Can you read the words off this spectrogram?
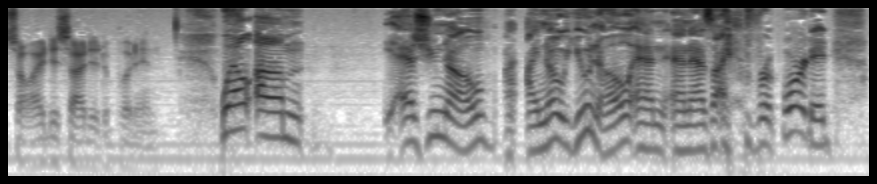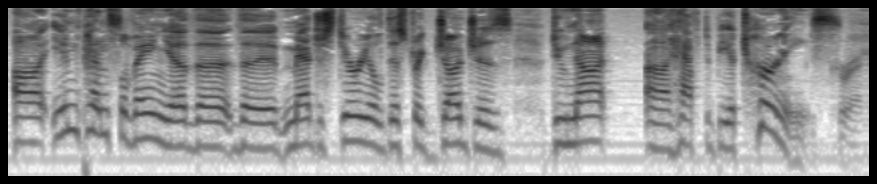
So I decided to put in. Well, um, as you know, I know you know, and, and as I have reported, uh, in Pennsylvania, the, the magisterial district judges do not uh, have to be attorneys. Correct.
